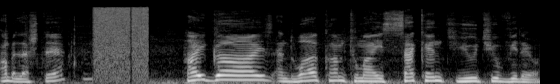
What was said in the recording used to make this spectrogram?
عم بلشتي Hi guys and welcome to my second YouTube video.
